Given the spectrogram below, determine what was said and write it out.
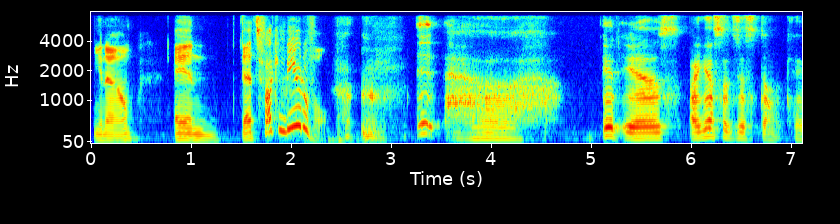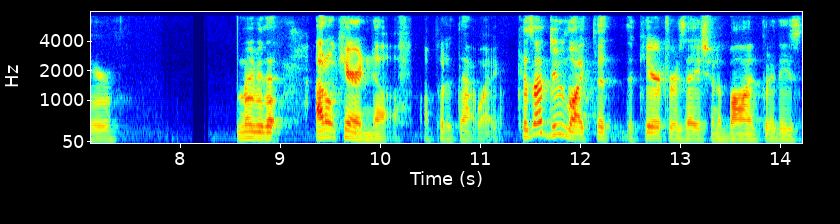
you know, and that's fucking beautiful. It it is. I guess I just don't care. Maybe that I don't care enough. I'll put it that way. Because I do like the the characterization of Bond through these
